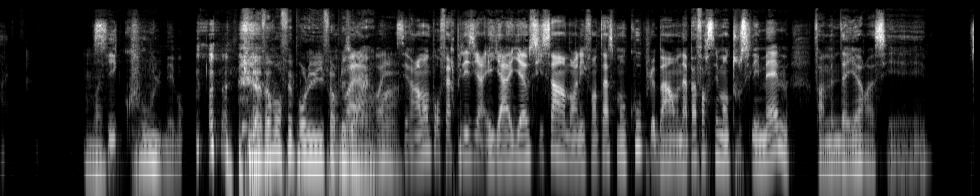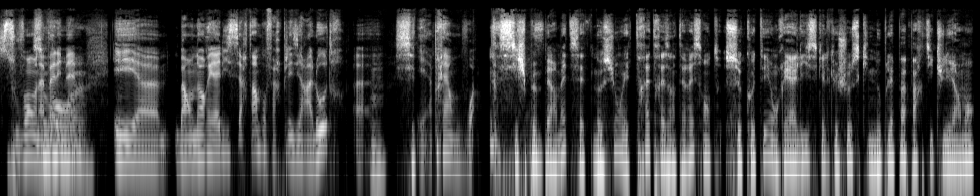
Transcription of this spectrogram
ouais, Ouais. c'est cool, mais bon. Tu l'as vraiment fait pour lui faire plaisir. Voilà, ouais. ouais, Ouais. C'est vraiment pour faire plaisir. Et il y a, il y a aussi ça hein, dans les fantasmes en couple. Ben, on n'a pas forcément tous les mêmes. Enfin, même d'ailleurs, c'est souvent on n'a pas les mêmes. ouais. Et euh, ben, on en réalise certains pour faire plaisir à l'autre. euh, Mm. C'est- Et après, on voit. Si je peux me permettre, cette notion est très très intéressante. Ce côté, on réalise quelque chose qui ne nous plaît pas particulièrement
